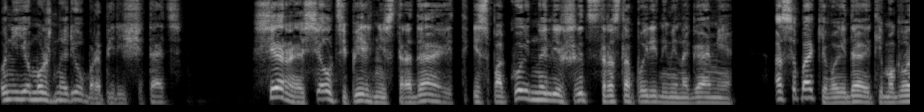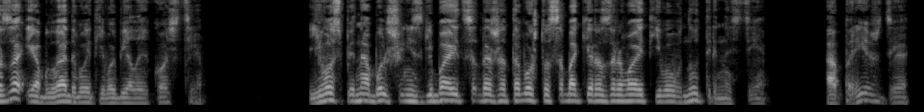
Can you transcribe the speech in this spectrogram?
у нее можно ребра пересчитать. Серый осел теперь не страдает и спокойно лежит с растопыренными ногами, а собаки выедают ему глаза и обгладывают его белые кости. Его спина больше не сгибается даже от того, что собаки разрывают его внутренности. А прежде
